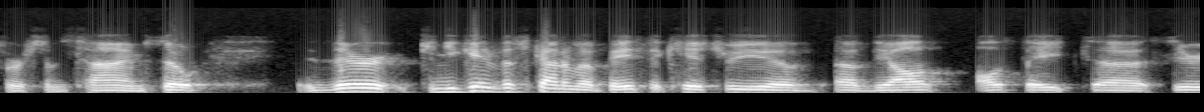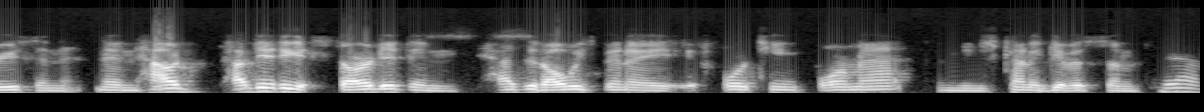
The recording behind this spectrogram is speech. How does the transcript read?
for some time. So is there, can you give us kind of a basic history of, of the All, All-State uh, series and, and how, how did it get started and has it always been a, a 14 format? I mean, just kind of give us some Yeah.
